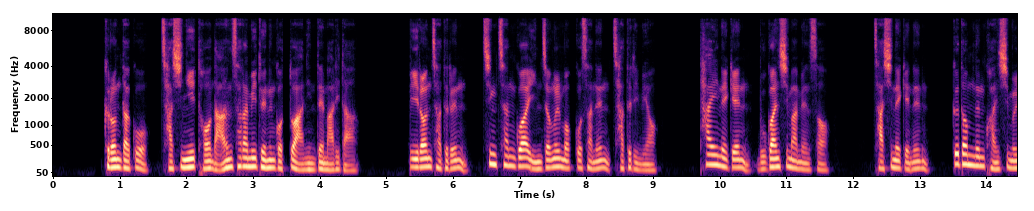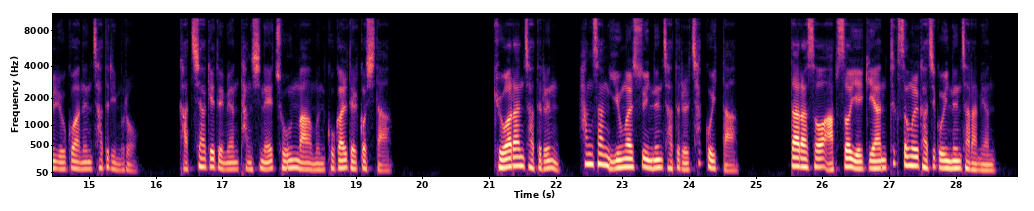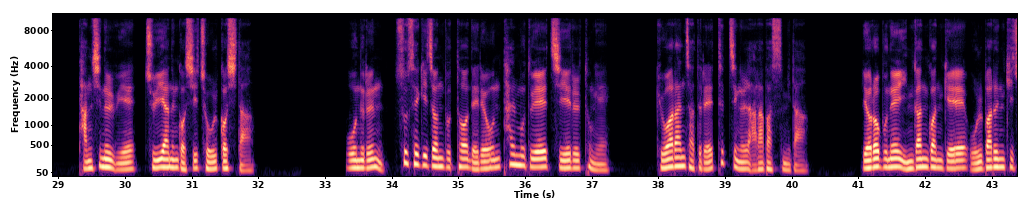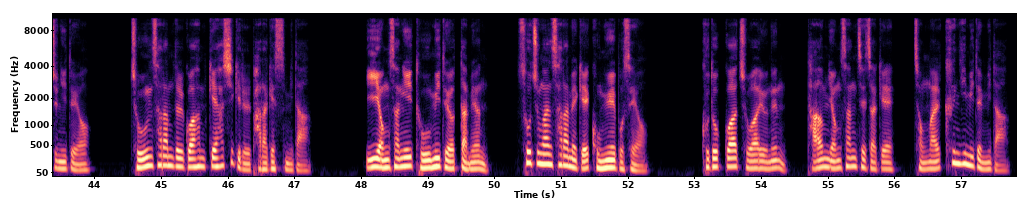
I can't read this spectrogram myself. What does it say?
그런다고 자신이 더 나은 사람이 되는 것도 아닌데 말이다. 이런 자들은 칭찬과 인정을 먹고 사는 자들이며 타인에겐 무관심하면서 자신에게는 끝없는 관심을 요구하는 자들이므로 같이 하게 되면 당신의 좋은 마음은 고갈될 것이다. 교활한 자들은 항상 이용할 수 있는 자들을 찾고 있다. 따라서 앞서 얘기한 특성을 가지고 있는 자라면 당신을 위해 주의하는 것이 좋을 것이다. 오늘은 수세기 전부터 내려온 탈무드의 지혜를 통해 교활한 자들의 특징을 알아봤습니다. 여러분의 인간관계의 올바른 기준이 되어 좋은 사람들과 함께 하시기를 바라겠습니다. 이 영상이 도움이 되었다면 소중한 사람에게 공유해 보세요. 구독과 좋아요는 다음 영상 제작에 정말 큰 힘이 됩니다.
